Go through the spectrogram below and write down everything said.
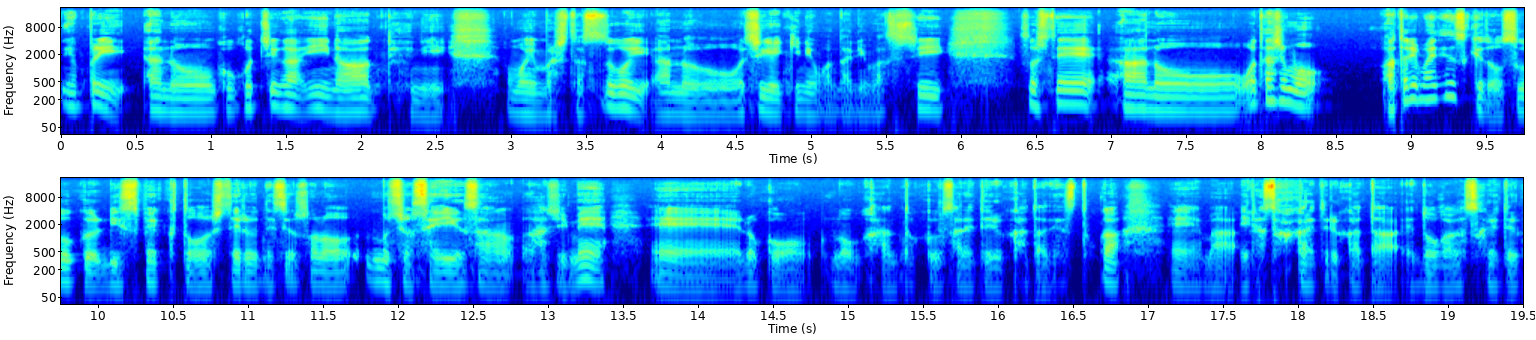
やっぱり、あの、心地がいいなっていうふうに思いました。すごい、あの、刺激にもなりますし、そして、あの、私も、当たり前ですけど、すごくリスペクトをしてるんですよ。その、むしろ声優さんはじめ、えー、録音の監督されてる方ですとか、えー、まあ、イラスト描かれてる方、動画が作れてる、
